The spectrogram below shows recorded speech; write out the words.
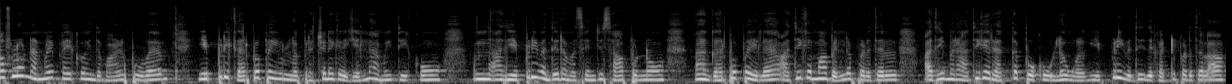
அவ்வளோ நன்மை பயக்கும் இந்த வாழைப்பூவை. எப்படி கர்ப்பப்பை உள்ள பிரச்சனைகள் எல்லாமே தீர்க்கும்? அது எப்படி வந்து நம்ம செஞ்சு சாப்பிட்ணும்? கர்ப்பப்பையில் அதிகமாக வெள்ளப்படுதல் அதே மாதிரி அதிக ரத்தப்போக்கு உள்ளவங்களுக்கு எப்படி வந்து இதை கட்டுப்படுத்தலாம்?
